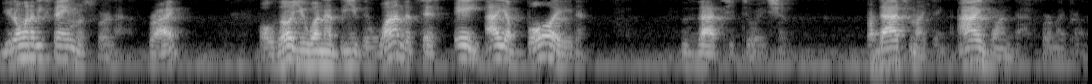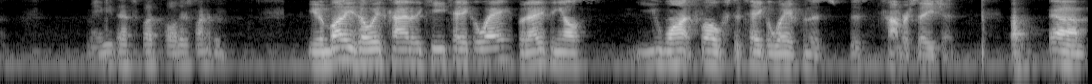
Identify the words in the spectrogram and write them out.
You don't want to be famous for that, right? Although you want to be the one that says, "Hey, I avoid that situation." That's my thing. I want that for my product. Maybe that's what others want to do you know, money's always kind of the key takeaway, but anything else you want folks to take away from this this conversation? Um,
